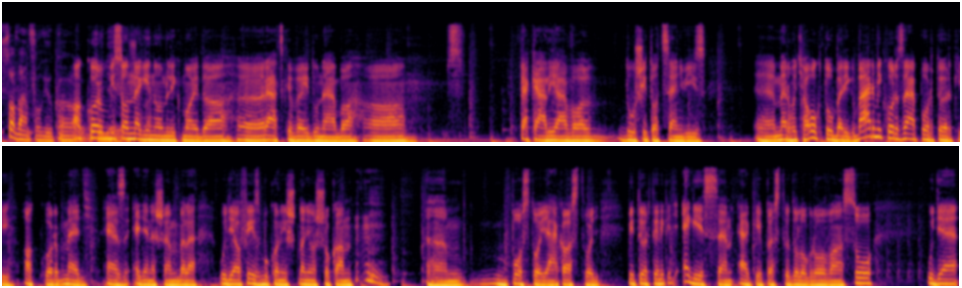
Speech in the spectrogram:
Szaván fogjuk a... Akkor viszont megint omlik majd a Ráckevei Dunába a fekáliával dúsított szennyvíz. Mert hogyha októberig bármikor zápor tör ki, akkor megy ez egyenesen bele. Ugye a Facebookon is nagyon sokan öm, posztolják azt, hogy mi történik. Egy egészen elképesztő dologról van szó. Ugye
